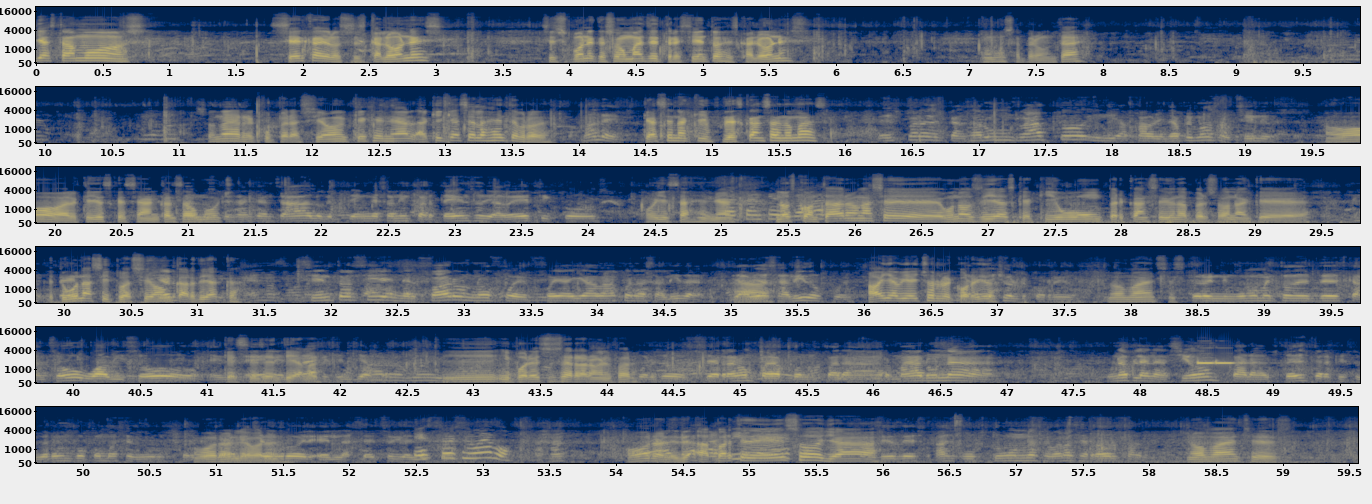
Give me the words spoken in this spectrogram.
Ya estamos cerca de los escalones. Se supone que son más de 300 escalones. Vamos a preguntar. Zona de recuperación, qué genial. ¿Aquí qué hace la gente, brother? ¿Dónde? ¿Qué hacen aquí? ¿Descansan nomás? Es para descansar un rato y para brindar primeros auxilios. Oh, aquellos que se han cansado Los mucho. Que se han cansado, los que tengan, son hipertensos, diabéticos. Oye, está genial. Nos contaron hace unos días que aquí hubo un percance de una persona que, que tuvo una situación Cierto. cardíaca. Siento así, en el faro no fue, fue allá abajo en la salida. Ya Ah. había salido, pues. Ah, ya había hecho el Ya recorrido. había hecho el recorrido. No manches. Pero en ningún momento de- descansó o avisó en- Que se en sentía mal. que se sentía mal. Y, y por eso cerraron el faro. Por eso cerraron para, para armar una, una planeación para ustedes, para que estuvieran un poco más seguros. Órale, más órale. seguro el, el acceso y el Esto es nuevo. Ajá. Órale, aparte de de eso ya... Ah, estuvo una semana cerrado el faro. No manches.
